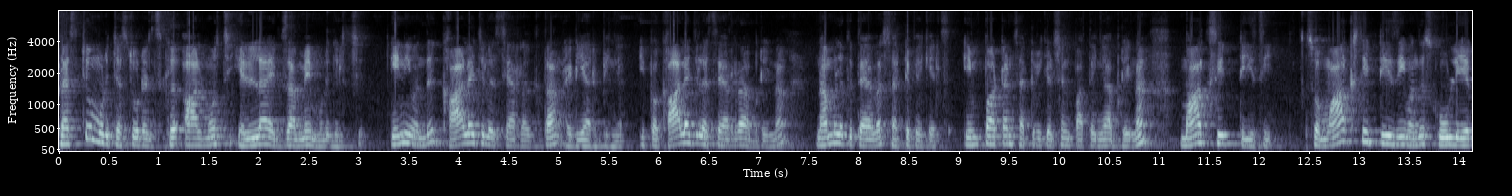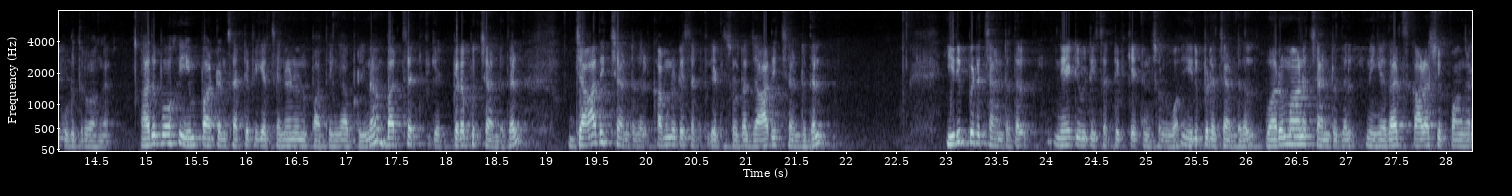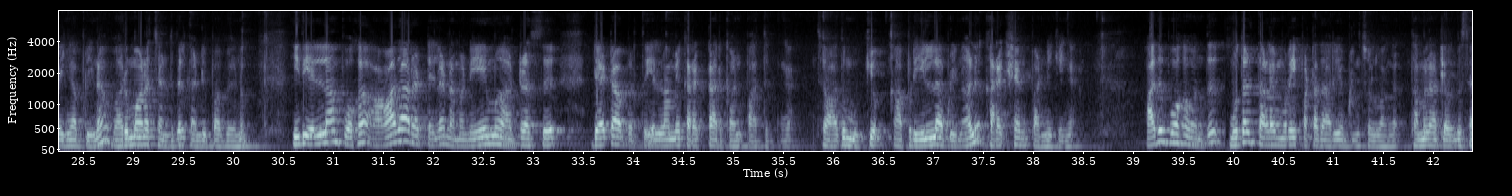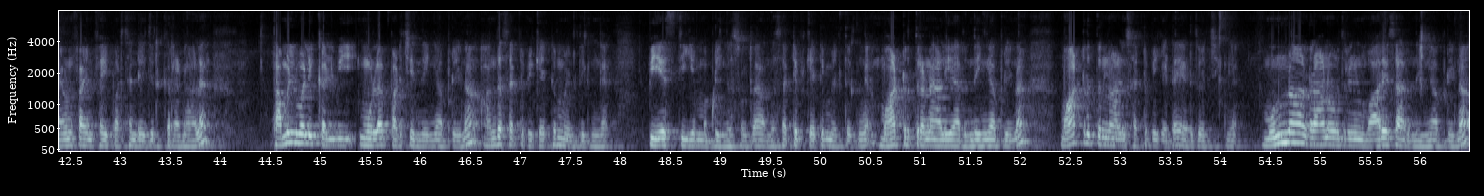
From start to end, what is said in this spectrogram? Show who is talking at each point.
Speaker 1: Plus two முடித்த ஸ்டூடெண்ட்ஸ்க்கு almost எல்லா எக்ஸாமே முடிஞ்சிருச்சு. இனி வந்து காலேஜில் சேர்றதுக்கு தான் ரெடியாக இருப்பீங்க. இப்போ காலேஜில் சேர்ற அப்படின்னா நம்மளுக்கு தேவை சர்டிஃபிகேட்ஸ் இம்பார்ட்டன்ட் சர்டிஃபிகேட்ஸ்னு பார்த்தீங்க அப்படின்னா mark sheet TC so mark sheet TC வந்து ஸ்கூல்லேயே கொடுத்துருவாங்க. அது போக இம்பார்ட்டன்ட் சர்டிஃபிகேட்ஸ் என்னென்னு பார்த்தீங்க அப்படின்னா பர்த் சர்டிஃபிகேட் பிறப்புச் சான்றிதழ் ஜாதி சான்றிதழ் கம்யூனிட்டி சர்டிஃபிகேட் சொல்கிற ஜாதி சான்றிதழ் இருப்பிடச் சான்றிதழ் நேட்டிவிட்டி சர்டிஃபிகேட்னு சொல்லுவோம். இருப்பிட சான்றிதழ் வருமான சான்றிதழ் நீங்கள் ஏதாச்சும் ஸ்காலர்ஷிப் வாங்குறீங்க அப்படின்னா வருமான சான்றிதழ் கண்டிப்பாக வேணும். இது எல்லாம் போக ஆதார் அட்டையில் நம்ம name address date of birth எல்லாமே கரெக்டாக இருக்கான்னு பார்த்துக்குங்க. ஸோ அது முக்கியம். அப்படி இல்லை அப்படின்னாலும் கரெக்ஷன் பண்ணிக்கோங்க. அது போக வந்து முதல் தலைமுறை பட்டதாரி அப்படின்னு சொல்லுவாங்க. தமிழ்நாட்டில் வந்து செவன் பாயிண்ட் ஃபைவ் பர்சன்டேஜ் இருக்கிறனால தமிழ் வழி கல்வி மூலம் படிச்சிருந்தீங்க அப்படின்னா அந்த சர்டிஃபிகேட்டும் எடுத்துக்கோங்க. பிஎஸ்டிஎம் அப்படிங்கிற சொல்கிற அந்த சர்டிஃபிகேட்டும் எடுத்துக்கோங்க. மாற்றுத்திறனாளியாக இருந்தீங்க அப்படின்னா மாற்றுத்திறனாளி சர்டிஃபிகேட்டை எடுத்து வச்சுக்கோங்க. முன்னாள் இராணுவத்தின் வாரிசாக இருந்தீங்க அப்படின்னா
